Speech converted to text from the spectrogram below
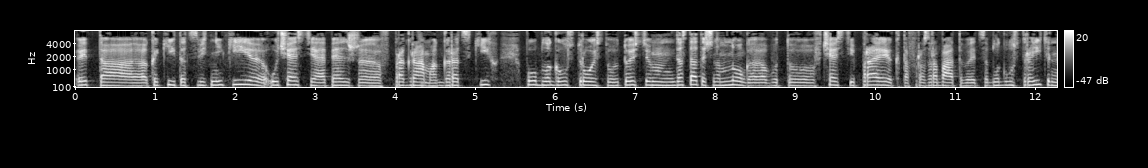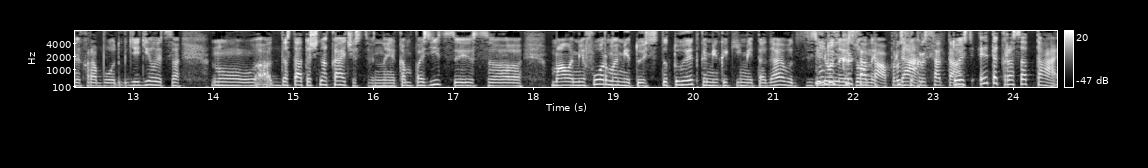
это какие-то цветники, участие, опять же, в программах городских по благоустройству. То есть достаточно много вот э, в части проектов разрабатывается благоустроительных работ, где делается ну, достаточно качественные композиции с э, малыми формами, то есть статуэтками какими-то, да, вот зеленые ну, зоны. Красота, просто да. красота. То есть это красота.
